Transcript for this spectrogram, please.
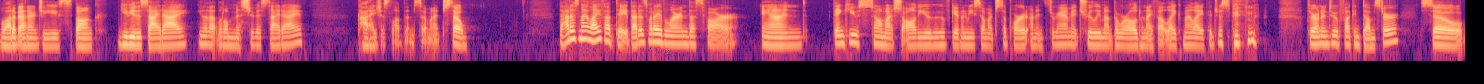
A lot of energy, spunk, give you the side eye, you know, that little mischievous side eye. God, I just love them so much. So, that is my life update. That is what I've learned thus far. And thank you so much to all of you who have given me so much support on Instagram. It truly meant the world when I felt like my life had just been thrown into a fucking dumpster. So,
